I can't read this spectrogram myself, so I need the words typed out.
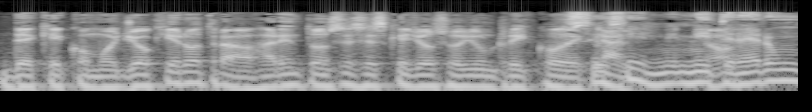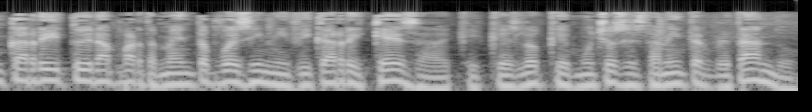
de que como yo quiero trabajar, entonces es que yo soy un rico de sí, Sí, ni, tener un carrito y un apartamento pues significa riqueza, que, que es lo que muchos están interpretando.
